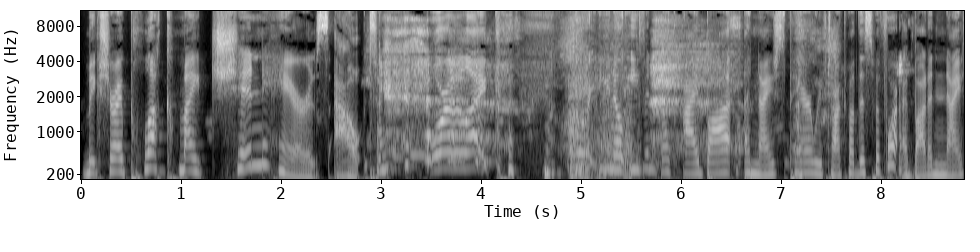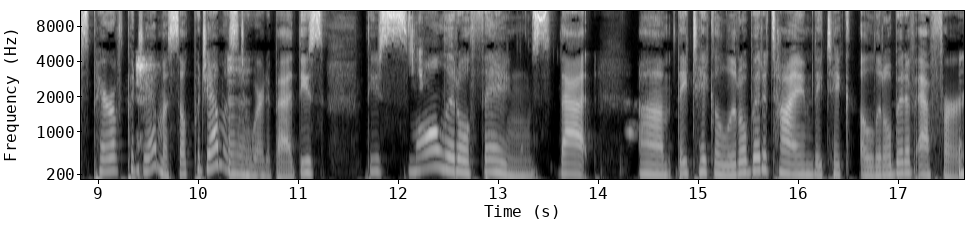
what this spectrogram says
make sure I pluck my chin hairs out. or like, or, you know, even like I bought a nice pair. We've talked about this before. I bought a nice pair of pajamas, silk pajamas to wear to bed. These, these small little things that, um, they take a little bit of time. They take a little bit of effort,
